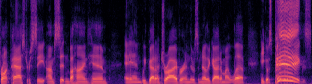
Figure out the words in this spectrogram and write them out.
front passenger seat. I'm sitting behind him and we've got a driver and there's another guy to my left. He goes, "Pigs!"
